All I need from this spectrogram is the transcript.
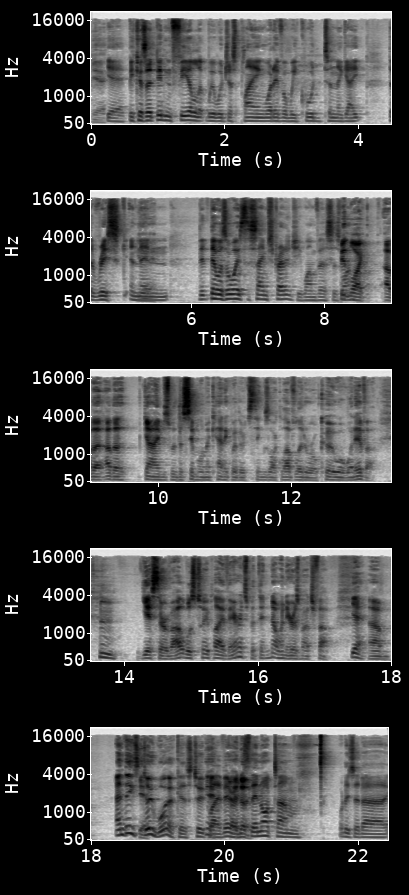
Yeah. Yeah, because it didn't feel that we were just playing whatever we could to negate the risk, and Yeah. then th- there was always the same strategy, one versus bit one. like other other games with a similar mechanic, whether it's things like Love Letter or Coup or whatever. Hmm. Yes, they're available as two player variants, but they're nowhere near as much fun. yeah, Um, and these yeah. do work as two-player Yeah, they variants. do. They're not. Um, what is it? Uh,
